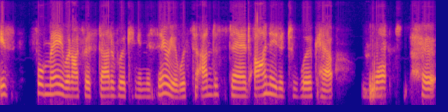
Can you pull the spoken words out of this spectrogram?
is for me when I first started working in this area was to understand I needed to work out what her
